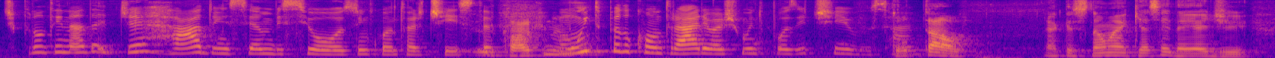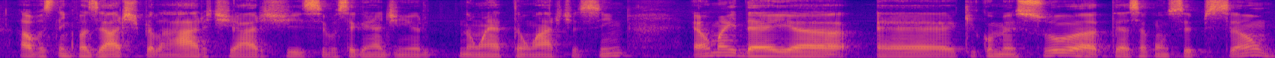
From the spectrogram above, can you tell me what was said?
Tipo, não tem nada de errado em ser ambicioso enquanto artista. Claro que não. Muito pelo contrário, eu acho muito positivo, sabe? Total. A questão é que essa ideia de ah, você tem que fazer arte pela arte, arte, se você ganhar dinheiro, não é tão arte assim, é uma ideia é, que começou a ter essa concepção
